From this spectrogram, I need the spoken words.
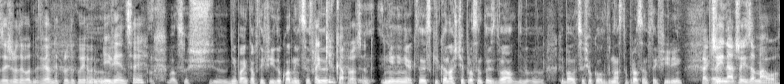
ze źródeł odnawialnych produkujemy? Mniej więcej? Chyba coś, nie pamiętam w tej chwili dokładnej cyfry. Tak, kilka procent. Nie, nie, nie, to jest kilkanaście procent, to jest dwa, dw- chyba coś około 12% w tej chwili. Tak czy inaczej za mało.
